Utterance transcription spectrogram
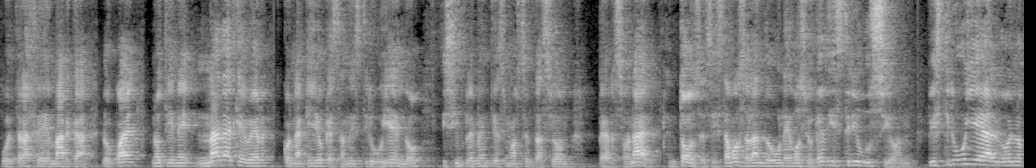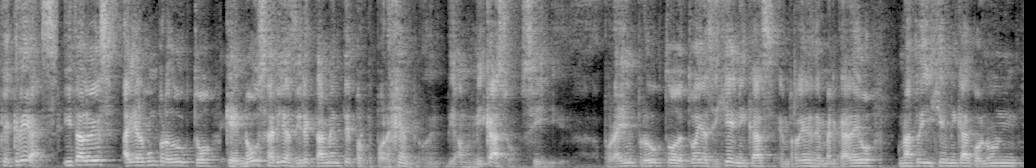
o el traje de marca, lo cual no tiene nada que ver con aquello que están distribuyendo y simplemente es una ostentación personal. Entonces, si estamos hablando de un negocio de distribución, distribuye algo en lo que creas y tal vez hay algún producto que no usarías directamente porque, por ejemplo, digamos, mi caso, si por ahí un producto de toallas higiénicas en redes de mercadeo, una toalla higiénica con un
